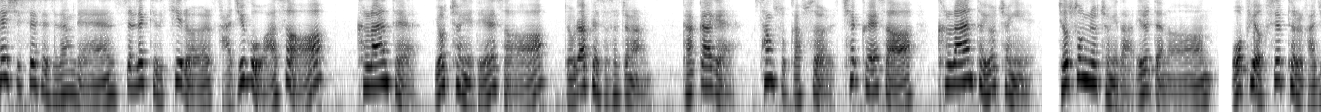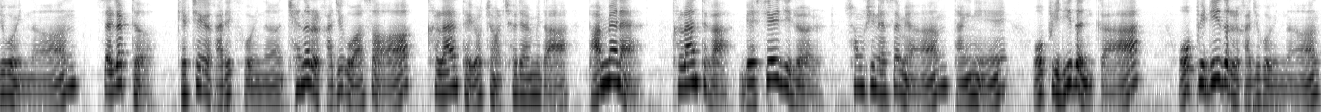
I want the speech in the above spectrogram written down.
해시 셋에 저장된 selected key를 가지고 와서 클라이언트의 요청에 대해서 저 우리 앞에서 설정한 각각의 상수 값을 체크해서 클라이언트 요청이 접속 요청이다. 이럴 때는 OP 업세트를 가지고 있는 셀렉트 객체가 가리키고 있는 채널을 가지고 와서 클라이언트 요청을 처리합니다. 반면에 클라이언트가 메시지를 송신했으면 당연히 OP 리더니까 OP 리더를 가지고 있는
